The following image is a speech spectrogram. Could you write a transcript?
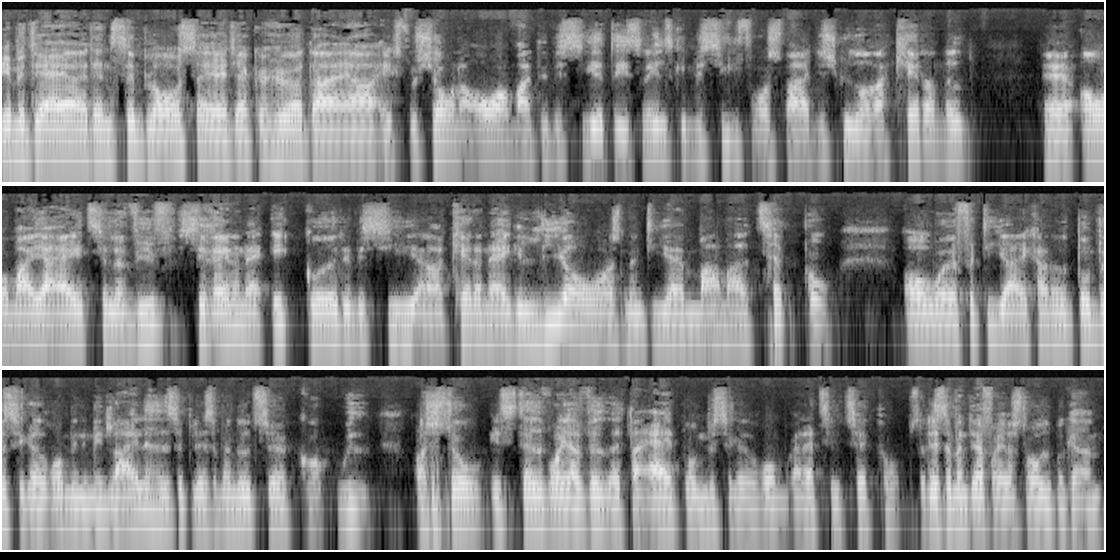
Jamen det er jeg af den simple årsag, at jeg kan høre, at der er eksplosioner over mig. Det vil sige, at det israelske missilforsvar, de skyder raketter ned øh, over mig. Jeg er i Tel Aviv. Sirenerne er ikke gået, det vil sige, at raketterne er ikke lige over os, men de er meget, meget tæt på. Og øh, fordi jeg ikke har noget bombesikret rum i min lejlighed, så bliver jeg simpelthen nødt til at gå ud og stå et sted, hvor jeg ved, at der er et bombesikret rum relativt tæt på. Så det er simpelthen derfor, jeg står ude på gaden.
